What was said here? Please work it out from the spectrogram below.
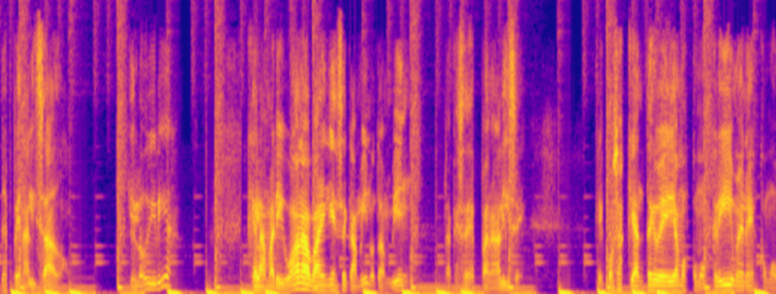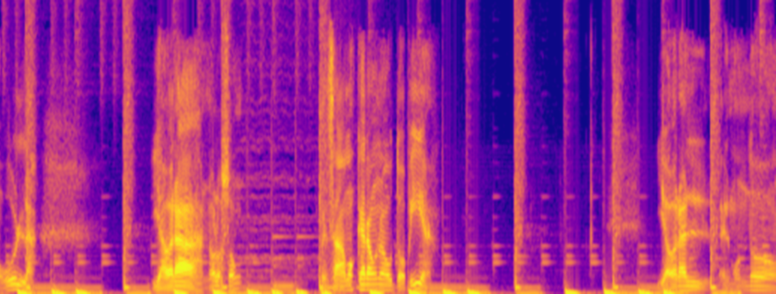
Despenalizado. ¿Quién lo diría? Que la marihuana va en ese camino también, para que se despenalice que cosas que antes veíamos como crímenes, como burlas, y ahora no lo son. Pensábamos que era una utopía. Y ahora el, mundo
